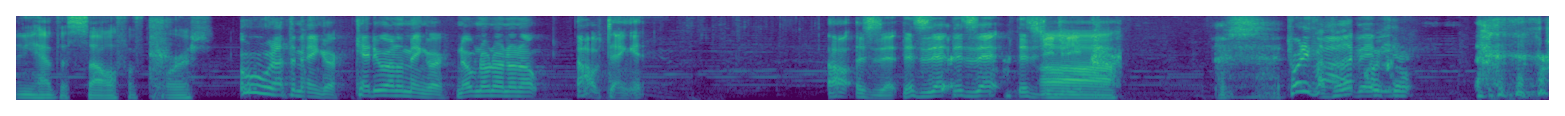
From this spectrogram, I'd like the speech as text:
And you have the self, of course. Ooh, not the mangler. Can't do it on the mangler. No, no, no, no, no. Oh, dang it. Oh, this is it. This is it. This is it. This is GG. Ah, 25, I feel like baby. quick.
